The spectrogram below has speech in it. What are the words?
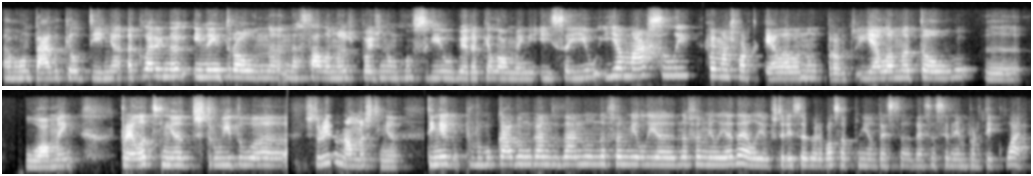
a vontade que ele tinha. A Claire ainda, ainda entrou na, na, sala, mas depois não conseguiu ver aquele homem e saiu. E a Marcelly foi mais forte que ela. Ela não, pronto, e ela matou uh, o homem. Para ela tinha destruído a. Destruído não, mas tinha, tinha provocado um grande dano na família, na família dela. Eu gostaria de saber a vossa opinião dessa, dessa cena em particular.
